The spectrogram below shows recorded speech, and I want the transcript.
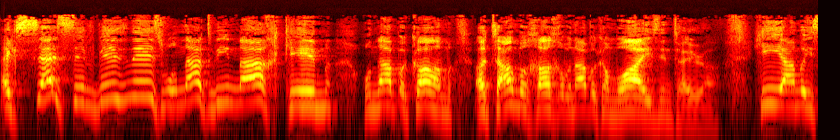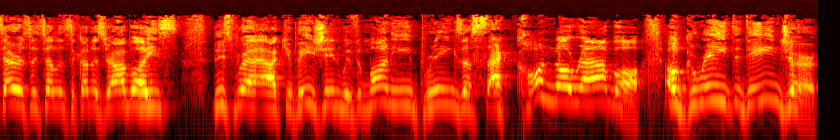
excessive business, will not be machkim, will not become a talmud chacham, will not become wise in Torah. He rabbis. This occupation with money brings a sakana rabba, a great danger.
